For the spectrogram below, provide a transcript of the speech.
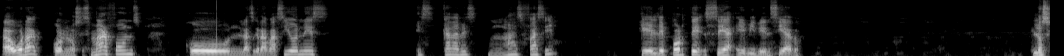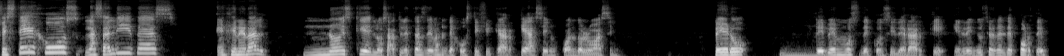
Ahora con los smartphones, con las grabaciones, es cada vez más fácil que el deporte sea evidenciado los festejos, las salidas, En general, no es que los atletas deban de justificar qué hacen cuando lo hacen, pero debemos de considerar que en la industria del deporte,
